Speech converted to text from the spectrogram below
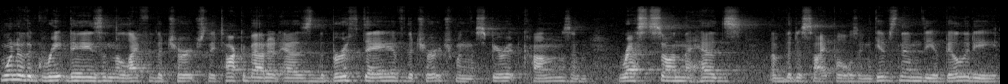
one of the great days in the life of the church. They talk about it as the birthday of the church when the Spirit comes and rests on the heads of the disciples and gives them the ability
